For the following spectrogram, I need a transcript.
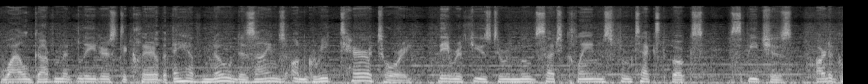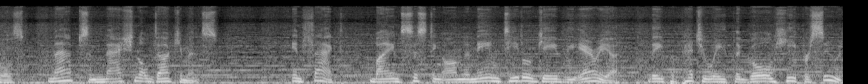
While government leaders declare that they have no designs on Greek territory, they refuse to remove such claims from textbooks, speeches, articles, maps and national documents. In fact, by insisting on the name Tito gave the area, they perpetuate the goal he pursued.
